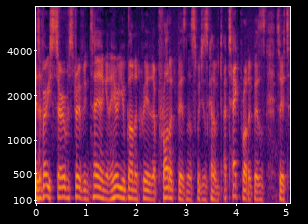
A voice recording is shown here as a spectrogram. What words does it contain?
is a very service driven thing, and here you've gone and created a product business, which is kind of a tech product business. So it's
